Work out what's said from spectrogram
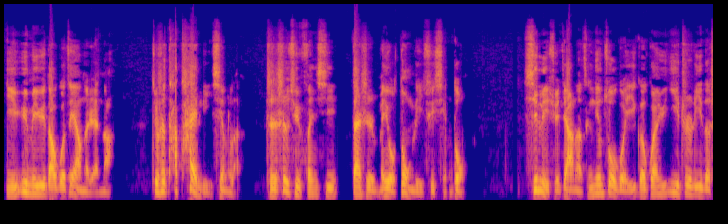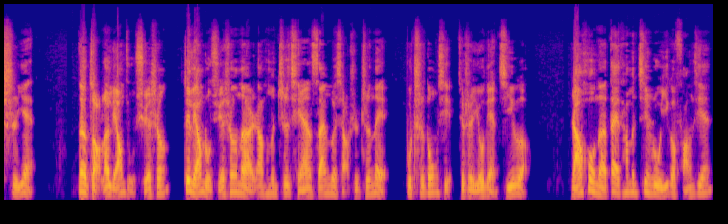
你遇没遇到过这样的人呢？就是他太理性了，只是去分析，但是没有动力去行动。心理学家呢曾经做过一个关于意志力的试验，那找了两组学生，这两组学生呢让他们之前三个小时之内不吃东西，就是有点饥饿，然后呢带他们进入一个房间，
